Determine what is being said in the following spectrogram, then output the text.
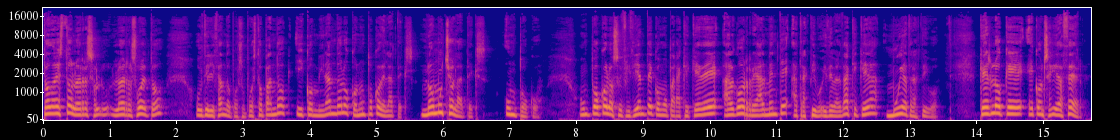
Todo esto lo he, resuelto utilizando, por supuesto, Pandoc y combinándolo con un poco de látex. No mucho látex, un poco. Un poco lo suficiente como para que quede algo realmente atractivo. Y de verdad que queda muy atractivo. ¿Qué es lo que he conseguido hacer?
